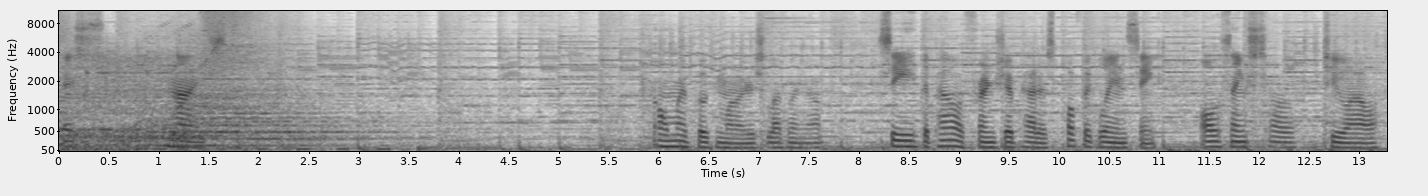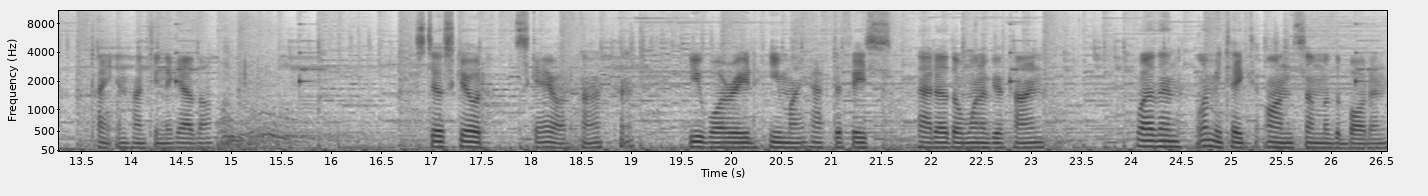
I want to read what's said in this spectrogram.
Nice. Nice. All my Pokemon are just leveling up. See, the power of friendship had us perfectly in sync, all thanks to, to our Titan hunting together. Still scared, scared, huh? you worried you might have to face that other one of your kind? Well then, let me take on some of the burden.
